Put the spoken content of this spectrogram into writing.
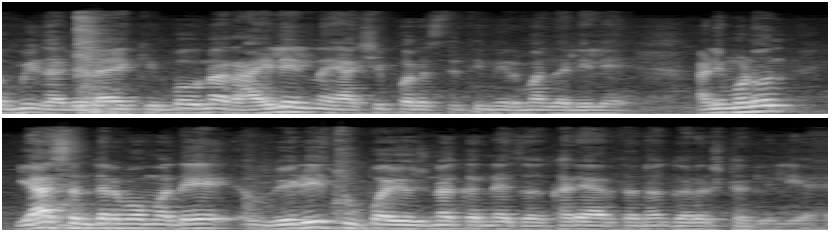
कमी झालेला आहे किंबहुना राहिलेली नाही अशी परिस्थिती निर्माण झालेली आहे. आणि म्हणून या संदर्भामध्ये वेळीच उपाययोजना करण्याचं खऱ्या अर्थानं गरज ठरलेली आहे.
